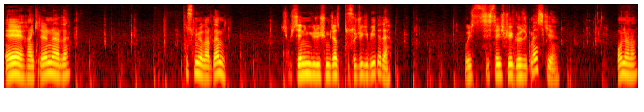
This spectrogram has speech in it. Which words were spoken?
Ee kankilerin nerede? Pusmuyorlar değil mi? Çünkü senin yürüyüşün biraz pusucu gibiydi de. Bu siste hiçbir şey gözükmez ki. O ne lan?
